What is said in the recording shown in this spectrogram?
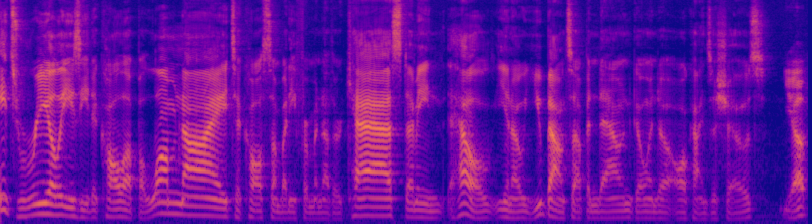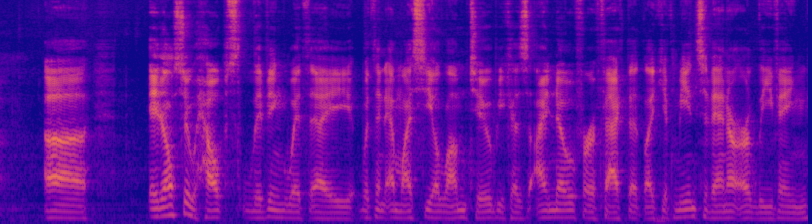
It's real easy to call up alumni, to call somebody from another cast. I mean, hell, you know, you bounce up and down go into all kinds of shows. Yep. Uh, it also helps living with a with an NYC alum too, because I know for a fact that like if me and Savannah are leaving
